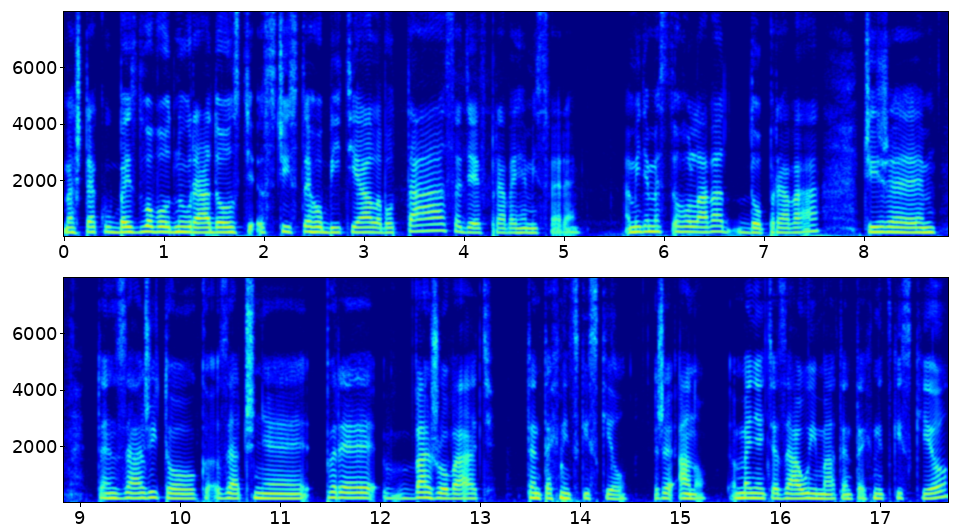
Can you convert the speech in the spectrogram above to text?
máš takú bezdôvodnú radosť z čistého bytia, lebo tá sa deje v pravej hemisfére a my ideme z toho ľava doprava, čiže ten zážitok začne prevažovať ten technický skill. Že áno, menej ťa zaujíma ten technický skill.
